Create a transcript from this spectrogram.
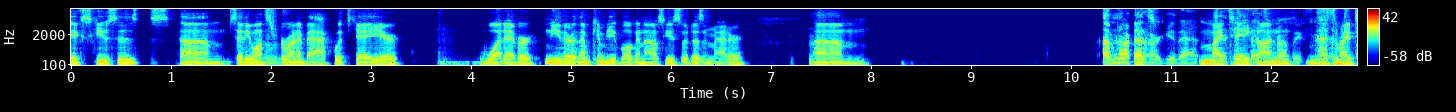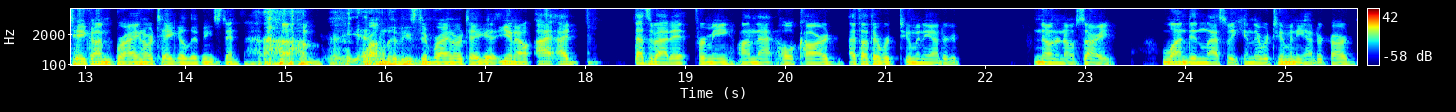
excuses. Um, said he wants Mhm. to run it back with Yair. Whatever. Neither of them can beat Volkanovski, so it doesn't matter. Mhm. Um, I'm not going to argue that. My think take on that's my take on Brian Ortega Livingston. um, yeah. Ron Livingston, Brian Ortega. You know, I, I that's about it for me on that whole card. I thought there were too many under. No, no, no. Sorry, London last weekend. There were too many undercard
